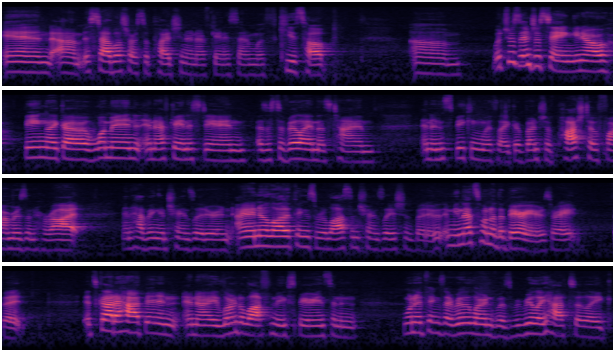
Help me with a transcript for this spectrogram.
and um, established our supply chain in Afghanistan with Keith's help, um, which was interesting. You know, being like a woman in Afghanistan as a civilian this time, and in speaking with like a bunch of Pashto farmers in Herat and having a translator. And I know a lot of things were lost in translation, but it, I mean, that's one of the barriers, right? But it's got to happen, and, and I learned a lot from the experience. And one of the things I really learned was we really have to like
